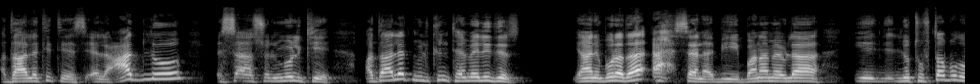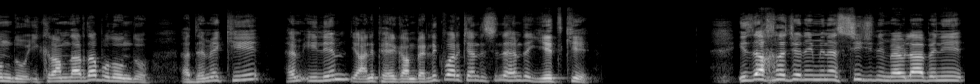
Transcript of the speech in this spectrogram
Adaleti tesis. El adlu esasül mülki. Adalet mülkün temelidir. Yani burada ehsene bi bana Mevla lütufta bulundu, ikramlarda bulundu. Ya demek ki hem ilim yani peygamberlik var kendisinde hem de yetki. İz ahreceni mine sicni Mevla beni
